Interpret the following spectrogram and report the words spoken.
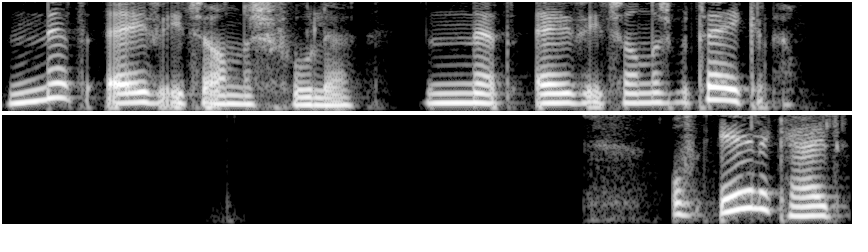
net even iets anders voelen, net even iets anders betekenen. Of eerlijkheid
